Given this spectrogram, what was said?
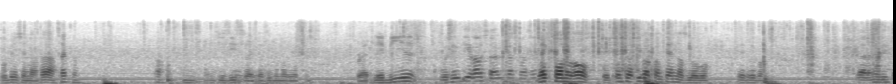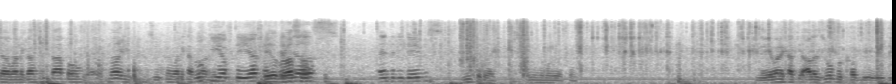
Wo bin ich denn noch? Da. Zeig mal. Die siehst du, dass die nummeriert sind. Bradley Beal, Wo sind die raus? Lass mal sehen. Direkt vorne drauf, steht unter über Contenders Logo. Hier drüber. Ja, dann muss ich da meine ganzen Stapel auf neu suchen, weil ich habe Rookie of the Year Bill. Russell. Anthony Davis. Siehst du direkt, die nummeriert sind. Nee, weil ich habe die alle so bekommen, die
